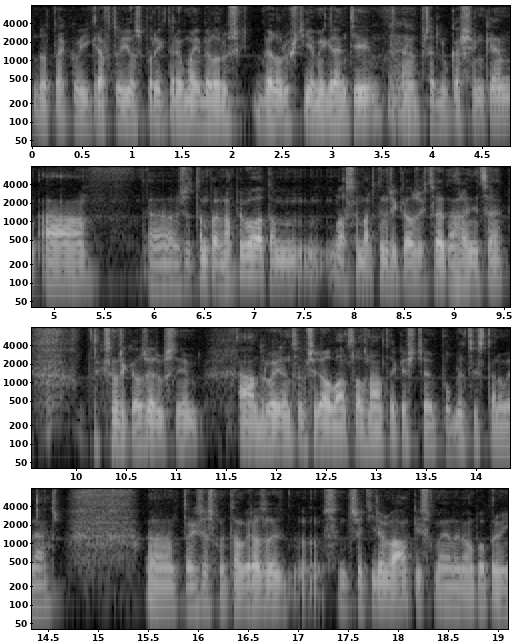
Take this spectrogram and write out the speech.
do takové kraftové hospody, kterou mají běloruš, běloruští emigranti mm. před Lukašenkem a že tam půjdeme na pivo a tam vlastně Martin říkal, že chce jít na hranice, tak jsem říkal, že jedu s ním. A druhý den jsem přidal Václav Nátek, ještě publicista, novinář. takže jsme tam vyrazili, jsem třetí den války jsme jeli no, poprvé.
